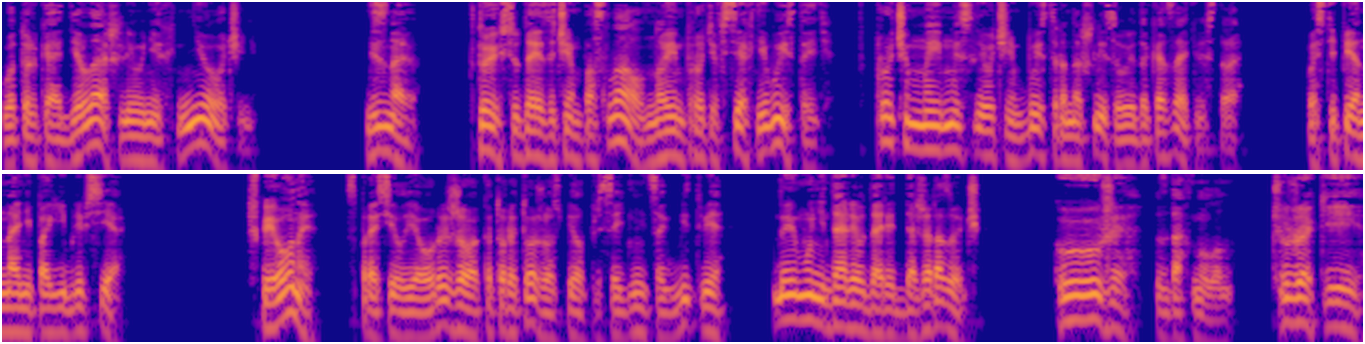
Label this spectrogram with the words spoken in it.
Вот только дела шли у них не очень. Не знаю, кто их сюда и зачем послал, но им против всех не выстоять. Впрочем, мои мысли очень быстро нашли свое доказательство. Постепенно они погибли все. «Шпионы?» — спросил я у Рыжего, который тоже успел присоединиться к битве, но ему не дали ударить даже разочек. «Хуже!» — вздохнул он. «Чужаки!»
